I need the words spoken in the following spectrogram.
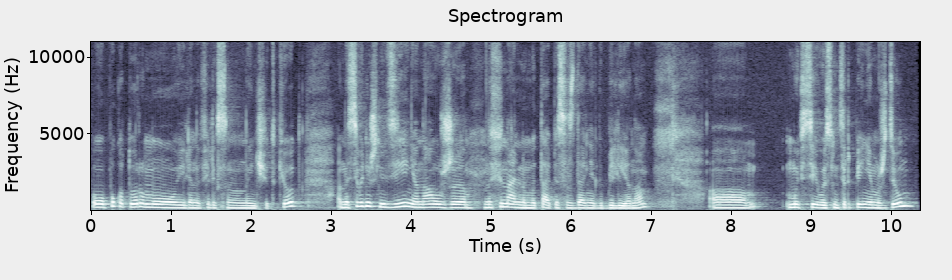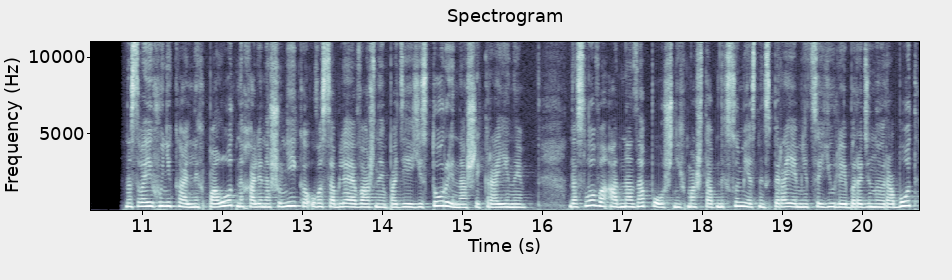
по которому Елена Феликсовна нынче ткет. На сегодняшний день она уже на финальном этапе создания гобелена. Мы все его с нетерпением ждем. На сваіх унікальных палотнах Алена Шунейка увасабляе важныя падзеі гісторыі нашай краіны. Да слова, адна з апошніх маштабных сумесных з пераемніцай Юліяй барадзіной работ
